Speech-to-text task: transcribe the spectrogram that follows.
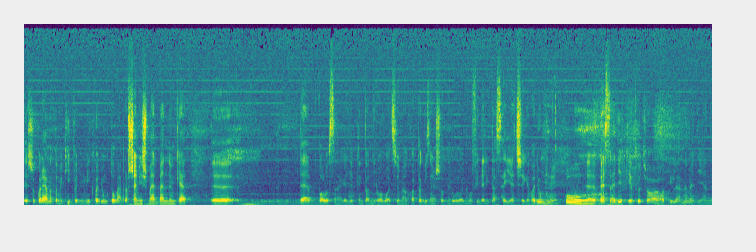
és akkor elmondtam, hogy kik vagyunk, mik vagyunk, továbbra sem ismert bennünket, de valószínűleg egyébként annyiról volt szó, hogy meg akartak bizonyosodni róla, hogy nem a Fidelitas helyi egysége vagyunk. Mhm. Uh, Persze egyébként, hogyha Attila nem egy ilyen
